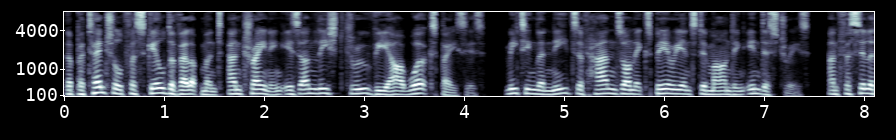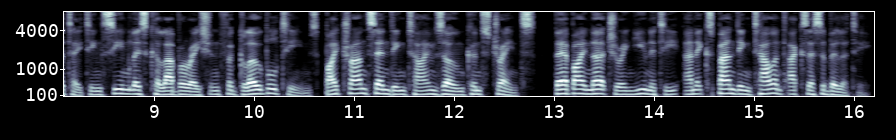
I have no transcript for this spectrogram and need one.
The potential for skill development and training is unleashed through VR workspaces, meeting the needs of hands on experience demanding industries, and facilitating seamless collaboration for global teams by transcending time zone constraints, thereby nurturing unity and expanding talent accessibility.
